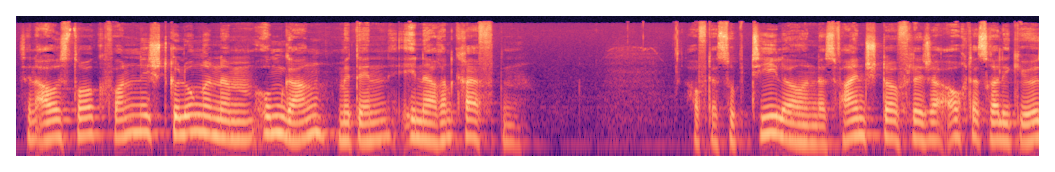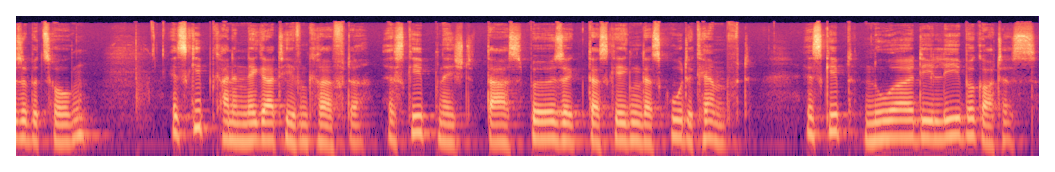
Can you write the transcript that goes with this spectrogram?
sind Ausdruck von nicht gelungenem Umgang mit den inneren Kräften. Auf das Subtile und das Feinstoffliche, auch das Religiöse bezogen, es gibt keine negativen Kräfte. Es gibt nicht das Böse, das gegen das Gute kämpft. Es gibt nur die Liebe Gottes.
